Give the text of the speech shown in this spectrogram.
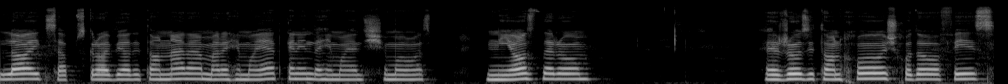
like subscribe یادتان نره. مرا حمایت کنین. در حمایت شما نیاز دارم. روزتان خوش. خدا حافظ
